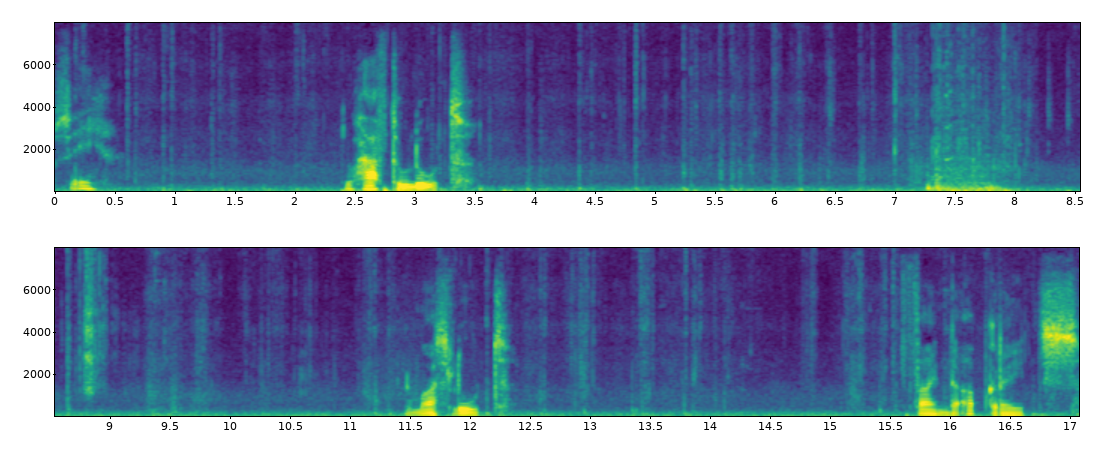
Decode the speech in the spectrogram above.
See? You have to loot. You must loot. Find the upgrades.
